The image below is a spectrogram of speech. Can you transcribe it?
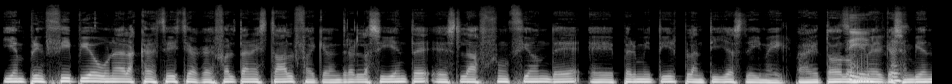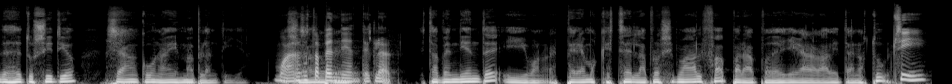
Y en principio, una de las características que falta en esta alfa y que vendrá en la siguiente es la función de eh, permitir plantillas de email. Para que todos los Sí, emails que es- se envíen desde tu sitio se hagan con una misma plantilla. bueno, Eso eso es está que pendiente, claro. Está pendiente y bueno, esperemos que esté en la próxima alfa para poder llegar a la beta en octubre. Sí,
